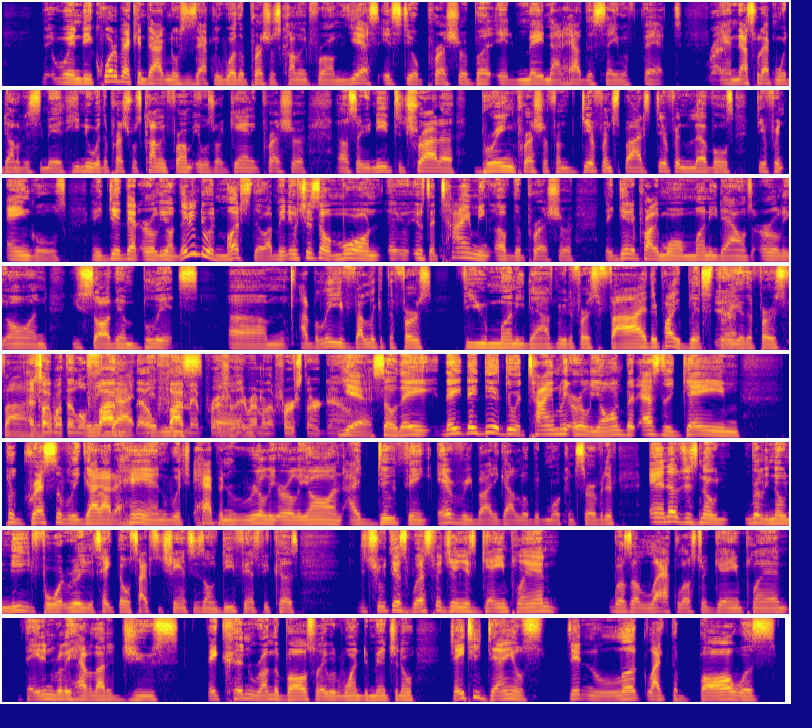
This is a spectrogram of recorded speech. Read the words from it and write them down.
when the quarterback can diagnose exactly where the pressure is coming from, yes, it's still pressure, but it may not have the same effect. Right. And that's what happened with Donovan Smith. He knew where the pressure was coming from. It was organic pressure. Uh, so you need to try to bring pressure from different spots, different levels, different angles. And he did that early on. They didn't do it much, though. I mean, it was just a more on, it was the timing of the pressure. They did it probably more on money downs early on. You saw them blitz. Um, I believe if I look at the first few money downs, maybe the first five, they probably blitzed three Yeah. of the first five. I talk about that little five that little five minute pressure they um, ran on that first third down. yeah, so they they they did do it timely early on, but as the game progressively got out of hand, which happened really early on, I do think everybody got a little bit more conservative, and there was just no really no need for it really to take those types of chances on defense because the truth is West Virginia's game plan was a lackluster game plan. They didn't really have a lot of juice. They couldn't run the ball, so they were one dimensional. JT Daniels didn't look like the ball was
